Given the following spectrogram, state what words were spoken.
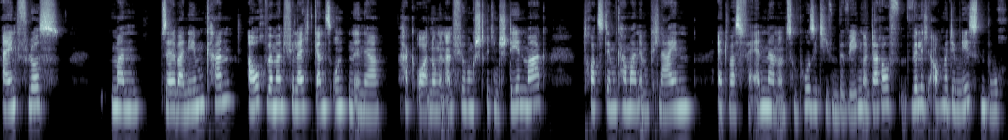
Einfluss man selber nehmen kann, auch wenn man vielleicht ganz unten in der Hackordnung in Anführungsstrichen stehen mag. Trotzdem kann man im Kleinen etwas verändern und zum Positiven bewegen. Und darauf will ich auch mit dem nächsten Buch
